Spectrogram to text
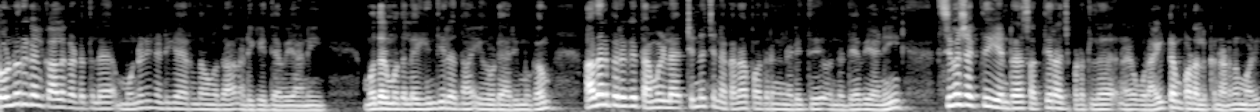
தொண்ணூறுகள் காலகட்டத்தில் முன்னணி நடிகையாக இருந்தவங்க தான் நடிகை தேவயானி. முதல் முதல்ல ஹிந்தியில் தான் இவருடைய அறிமுகம். அதன் பிறகு தமிழில் சின்ன சின்ன கதாபாத்திரங்கள் நடித்து வந்த தேவயானி சிவசக்தி என்ற சத்யராஜ் படத்தில் ஒரு ஐட்டம் பாடலுக்கு நடனம் ஆடி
